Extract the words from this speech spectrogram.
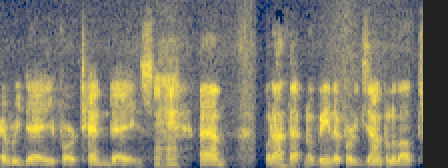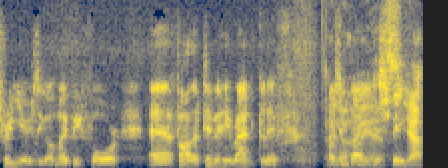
every day for 10 days. Mm-hmm. Um, but at that novena, for example, about three years ago, it might be four, uh, Father Timothy Radcliffe was invited to speak. Yeah.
